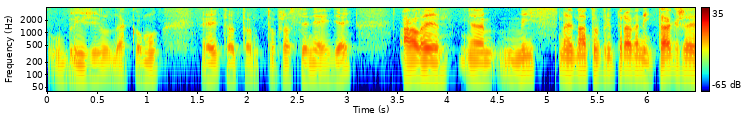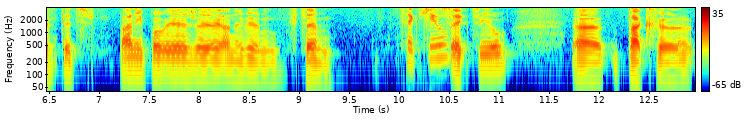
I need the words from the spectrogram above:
ublížil takomu, hej, to, to, to proste nejde. Ale e, my sme na to pripravení tak, že keď pani povie, že ja neviem, chcem Sekciu? sekciu, e, tak e,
